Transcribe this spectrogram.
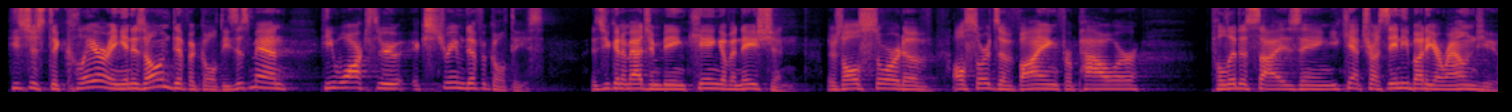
He's just declaring in his own difficulties. This man he walked through extreme difficulties. As you can imagine, being king of a nation, there's all, sort of, all sorts of vying for power, politicizing. You can't trust anybody around you.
